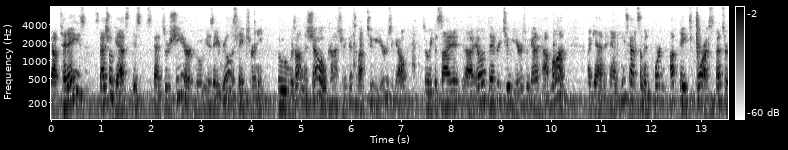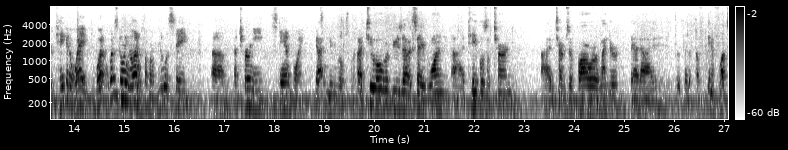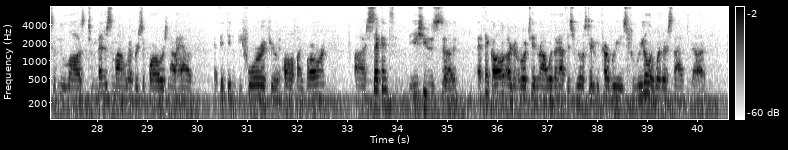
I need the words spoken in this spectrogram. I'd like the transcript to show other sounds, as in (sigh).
Now, today's special guest is Spencer Scheer, who is a real estate attorney who was on the show, gosh, I guess about two years ago. So we decided, uh, every two years we got to have him on again, and he's got some important updates for us. Spencer, take it away. What what is going on from a real estate um, attorney standpoint? Got some new rules. Uh, two overviews, I would say. One, uh, tables have turned uh, in terms of borrower lender. That uh, with the influx of new laws, tremendous amount of leverage that borrowers now have that they didn't before. If you're a qualified borrower. Uh, second, the issues uh, I think all are going to rotate around whether or not this real estate recovery is for real or whether it's not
